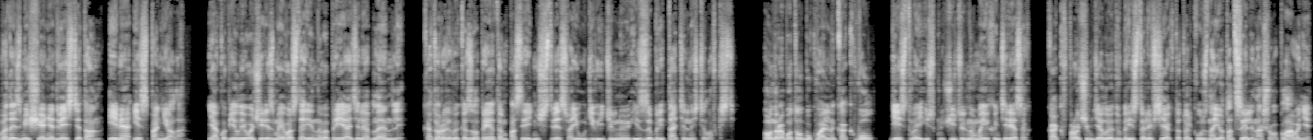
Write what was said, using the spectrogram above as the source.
Водоизмещение 200 тонн. Имя Испаньола. Я купил его через моего старинного приятеля Блендли, который выказал при этом посредничестве свою удивительную изобретательность и ловкость. Он работал буквально как вол, действуя исключительно в моих интересах, как, впрочем, делают в Бристоле все, кто только узнает о цели нашего плавания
